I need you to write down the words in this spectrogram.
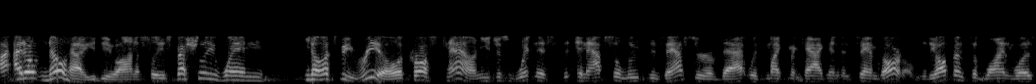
I, don't know how you do, honestly, especially when, you know, let's be real, across town, you just witnessed an absolute disaster of that with Mike Maccagnan and Sam Darnold. The offensive line was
